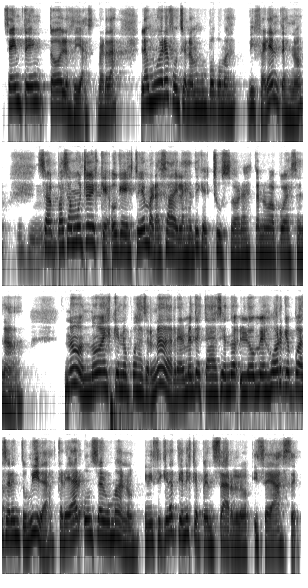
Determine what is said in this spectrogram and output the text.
Same thing todos los días, ¿verdad? Las mujeres funcionamos un poco más diferentes, ¿no? O sea, pasa mucho es que, ok, estoy embarazada y la gente que chuzo, ahora esta no va a poder hacer nada. No, no es que no puedas hacer nada, realmente estás haciendo lo mejor que puedes hacer en tu vida, crear un ser humano y ni siquiera tienes que pensarlo y se hace.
